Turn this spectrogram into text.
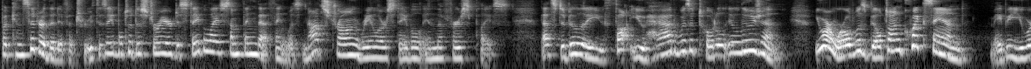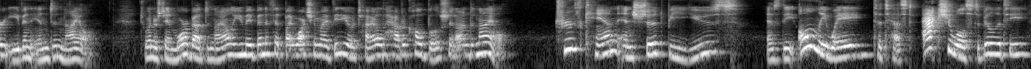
But consider that if a truth is able to destroy or destabilize something, that thing was not strong, real, or stable in the first place. That stability you thought you had was a total illusion. Your world was built on quicksand. Maybe you were even in denial. To understand more about denial, you may benefit by watching my video titled How to Call Bullshit on Denial. Truth can and should be used as the only way to test actual stability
